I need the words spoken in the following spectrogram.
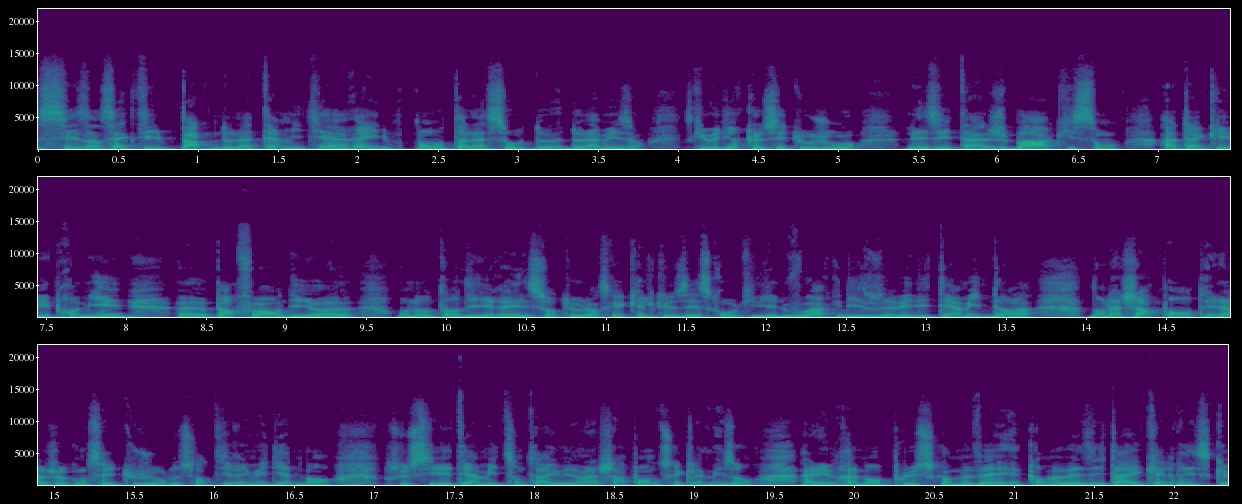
ces insectes, ils partent de la termitière et ils montent à l'assaut de, la maison. Ce qui veut dire que c'est toujours les étages bas qui sont attaqués les premiers. parfois, on dit, on entend dire, et surtout lorsqu'il y a quelques escrocs qui viennent voir, qui disent vous avez des termites dans la, dans la charpente. Et là, je conseille toujours de sortir immédiatement, parce que si les termites sont arrivés dans la charpente, c'est que la maison, elle est vraiment plus qu'en mauvais, mauvais état et qu'elle risque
